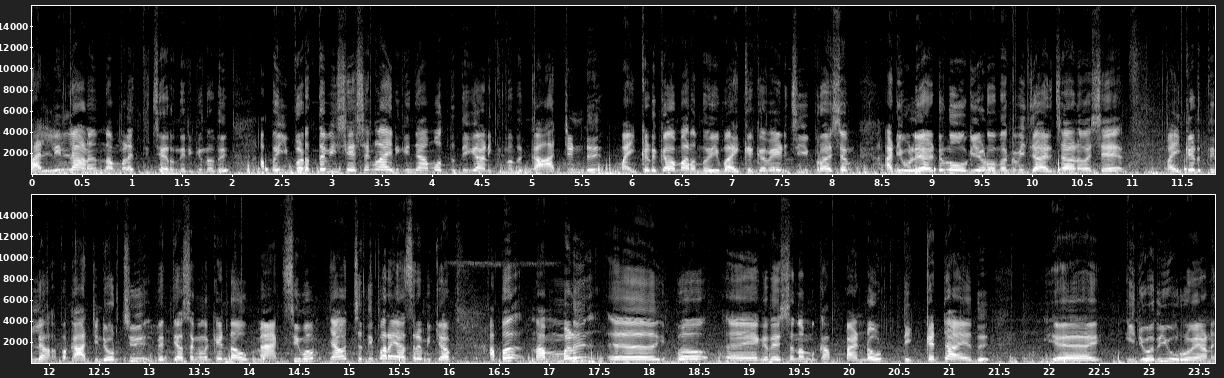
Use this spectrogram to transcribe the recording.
തല്ലിലാണ് നമ്മൾ എത്തിച്ചേർന്നിരിക്കുന്നത്. അപ്പോൾ ഇവിടുത്തെ വിശേഷങ്ങളായിരിക്കും ഞാൻ മൊത്തത്തിൽ കാണിക്കുന്നത്. കാറ്റുണ്ട് മൈക്ക് എടുക്കാൻ ഈ ബൈക്കൊക്കെ മേടിച്ച് ഈ പ്രാവശ്യം അടിപൊളിയായിട്ട് വ്ലോഗ് ചെയ്യണമെന്നൊക്കെ വിചാരിച്ചാണ് പക്ഷേ മൈക്ക് എടുത്തില്ല. അപ്പോൾ കാറ്റിന്റെ കുറച്ച് വ്യത്യാസങ്ങളൊക്കെ ഉണ്ടാവും. മാക്സിമം ഞാൻ ഉച്ചത്തിൽ പറയാൻ ശ്രമിക്കാം. അപ്പോൾ നമ്മൾ ഇപ്പോ ഏകദേശം നമുക്ക് അപ്പ് ആൻഡ് ഡൗൺ ടിക്കറ്റ് ആയത് ഇരുപത് യൂറോയാണ്.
